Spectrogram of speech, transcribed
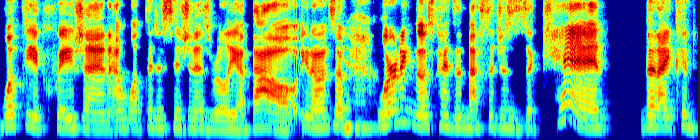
what the equation and what the decision is really about, you know? And so Yeah. learning those kinds of messages as a kid that I could,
